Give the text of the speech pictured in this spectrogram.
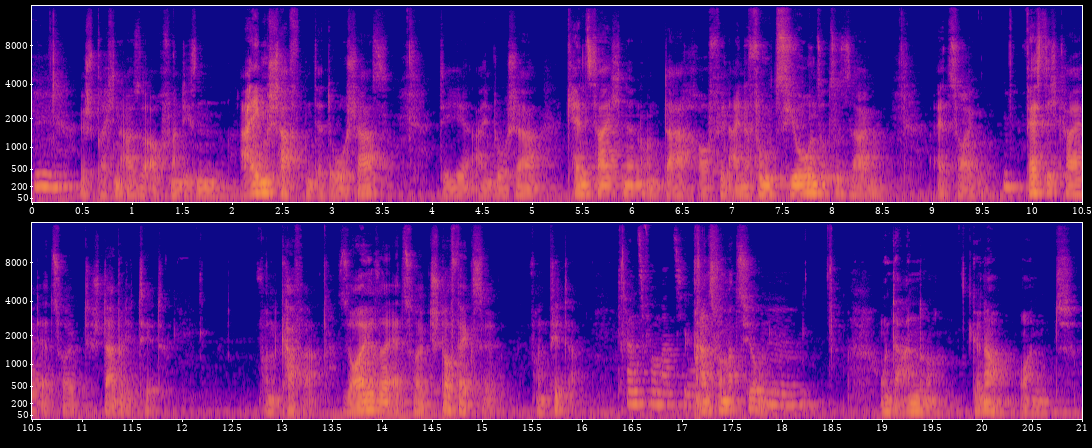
Mhm. Wir sprechen also auch von diesen Eigenschaften der Doshas, die ein Dosha kennzeichnen und daraufhin eine Funktion sozusagen erzeugen. Mhm. Festigkeit erzeugt Stabilität von Kapha. Säure erzeugt Stoffwechsel von Pitta. Transformation. Transformation. Mhm. Unter anderem, genau. Und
